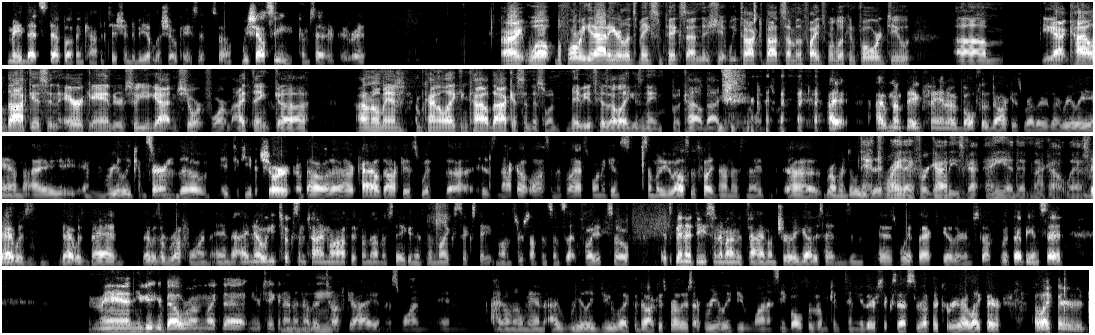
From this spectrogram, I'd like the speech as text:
made that step up in competition to be able to showcase it. So we shall see come Saturday, right? All right. Well, before we get out of here, let's make some picks on this shit. We talked about some of the fights we're looking forward to. Um, you got Kyle Daukaus and Eric Anders. Who you got in short form? I think uh I don't know, man. I'm kind of liking Kyle Daukaus in this one. Maybe it's because I like his name, but Kyle Daukaus is gonna win this one. I I'm a big fan of both of the Dawkins brothers. I really am. I am really concerned though it, to keep it short about uh, Kyle Dawkins with uh, his knockout loss in his last one against somebody who else is fighting on this night, uh, Roman That's right. I forgot he's got he had that knockout last. That fight. was that was bad. That was a rough one. And I know he took some time off, if I'm not mistaken. It's been like six to eight months or something since that fight. So it's been a decent amount of time. I'm sure he got his head and his wit back together and stuff. But that being said, man, you get your bell rung like that and you're taking on another Mhm. tough guy in this one. And I don't know, man. I really do like the Dawkins brothers. I really do want to see both of them continue their success throughout their career. I like their I like their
